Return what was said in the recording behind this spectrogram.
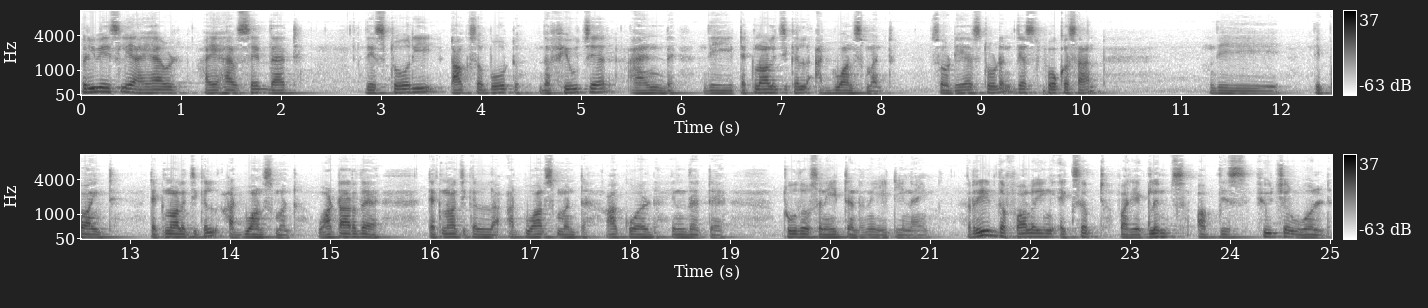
Previously, I have I have said that the story talks about the future and the technological advancement. So, dear student, just focus on the the point technological advancement. What are the technological advancement occurred in that uh, 2889? Read the following except for a glimpse of this future world.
